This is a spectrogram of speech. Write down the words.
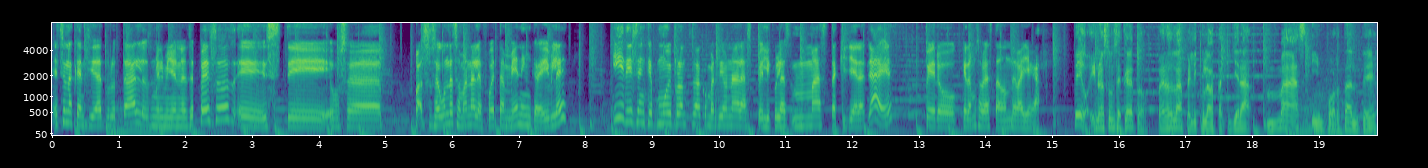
Es una cantidad brutal, los mil millones de pesos. Este, o sea, su segunda semana le fue también increíble. Y dicen que muy pronto se va a convertir en una de las películas más taquilleras. Ya es, pero queremos saber hasta dónde va a llegar. Digo, y no es un secreto, pero es la película taquillera más importante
